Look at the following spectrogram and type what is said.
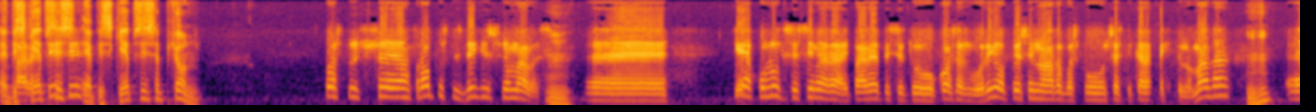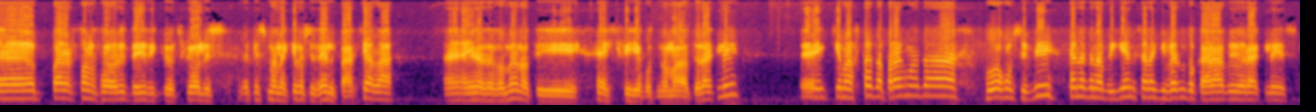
Επισκέψεις παρατήσεις επισκέψεις σε ποιον; προς τους ε, ανθρώπους της διοίκησης της ομάδας. Μμ. Ε, και ακολούθησε σήμερα η παρέτηση του Κώστας Βουρή, ο οποίος είναι ο άνθρωπος που ουσιαστικά έχει την ομάδα. Μμμ. Ε, παρελθόν θεωρείται ήδη και ο Τσιόλης, επίσημη ανακοίνωση δεν υπάρχει, αλλά ε, είναι δεδομένο ότι έχει φύγει από την ομάδα του Ηρακλή. Ε, και με αυτά τα πράγματα που έχουν συμβεί φαίνεται να πηγαίνει σαν να κυβέρνει το καράβι ο Ηρακλής.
